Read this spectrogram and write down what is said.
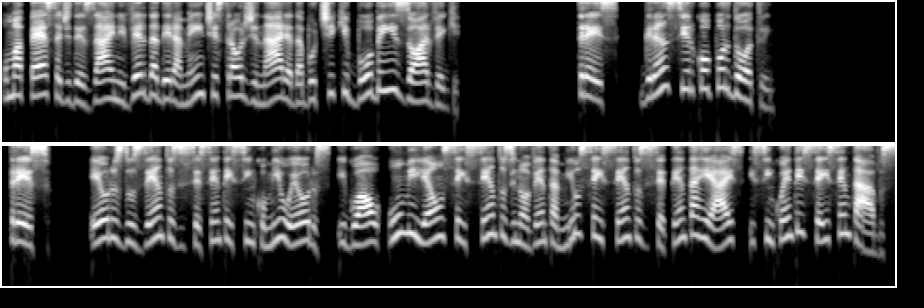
Uma peça de design verdadeiramente extraordinária da boutique Boben e Zorweg. 3. Grand Circle por Dotlin. Preço: euros 265 mil euros, igual 1.690.670 reais e 56 centavos.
